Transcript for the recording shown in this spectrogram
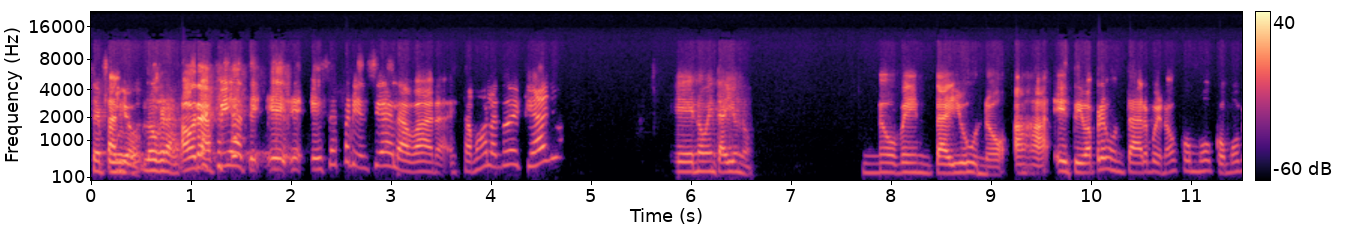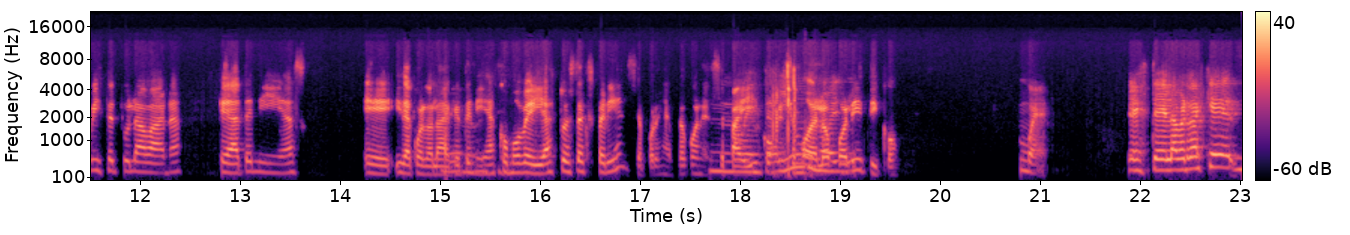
se pudo lograr. Ahora, fíjate, e, e, esa experiencia de La Habana, ¿estamos hablando de qué año? Eh, 91. 91, ajá. Eh, te iba a preguntar, bueno, ¿cómo, cómo viste tú La Habana? ¿Qué edad tenías? Eh, y de acuerdo a la edad que tenías, ¿cómo veías tú esta experiencia, por ejemplo, con ese país, con ese modelo político? Bueno, este, la verdad es que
